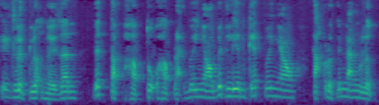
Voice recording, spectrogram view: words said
cái lực lượng người dân, biết tập hợp, tụ hợp lại với nhau, biết liên kết với nhau, tạo được cái năng lực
